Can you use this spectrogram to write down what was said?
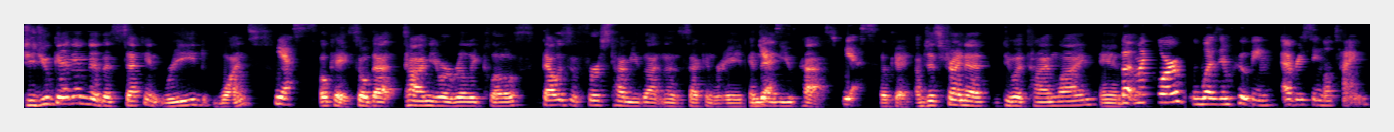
Did you get into the second read once? yes. Okay, so that time you were really close. That was the first time you got into the second read, and Yes. then you passed. Yes. Okay, I'm just trying to do a timeline and But my score was improving every single time.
